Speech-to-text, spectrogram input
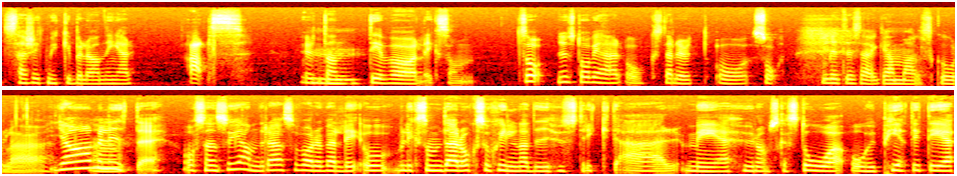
särskilt mycket belöningar alls. Utan Mm. det var liksom så, nu står vi här och ställer ut och så. Lite så här gammal skola. Ja, men Ja. lite. Och sen så i andra så var det väldigt, och liksom där också skillnad i hur strikt det är med hur de ska stå och hur petigt det är.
